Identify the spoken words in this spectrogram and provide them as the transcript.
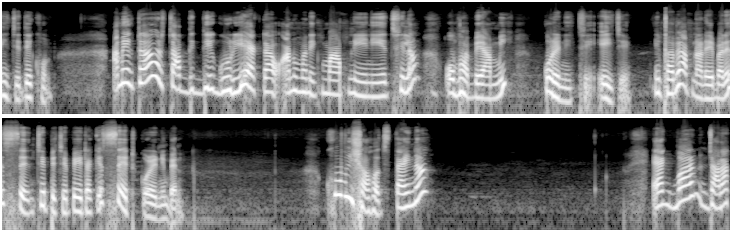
এই যে দেখুন, আমি একটা চারদিক দিয়ে ঘুরিয়ে একটা আনুমানিক মাপ নিয়ে নিয়েছিলাম। ওভাবে আমি করে নিচ্ছি। এই যে, এভাবে আপনারা এবারে চেপে চেপে এটাকে সেট করে নেবেন। খুবই সহজ, তাই না? একবার যারা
